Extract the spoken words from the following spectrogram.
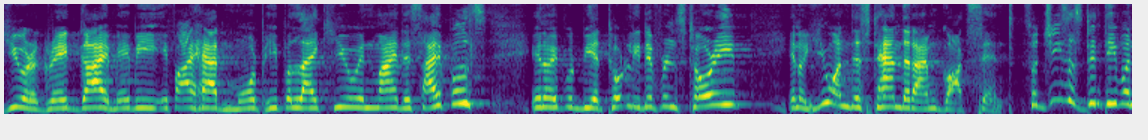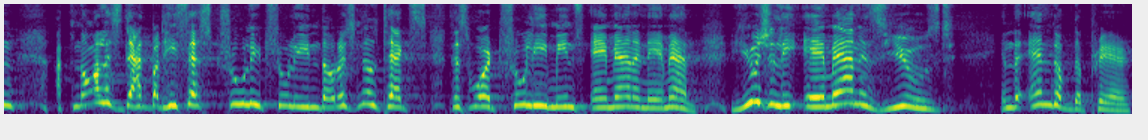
you're a great guy. Maybe if I had more people like you in my disciples, you know, it would be a totally different story. You know, you understand that I'm God sent. So Jesus didn't even acknowledge that, but he says, truly, truly. In the original text, this word truly means amen and amen. Usually, amen is used in the end of the prayer,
